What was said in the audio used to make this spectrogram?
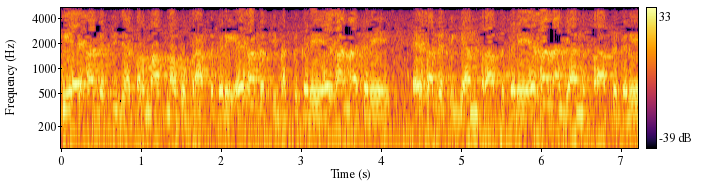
कि ऐसा व्यक्ति जो है परमात्मा को प्राप्त करे ऐसा व्यक्ति भक्त करे ऐसा ना करे ऐसा व्यक्ति ज्ञान प्राप्त करे ऐसा ना ज्ञान प्राप्त करे।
